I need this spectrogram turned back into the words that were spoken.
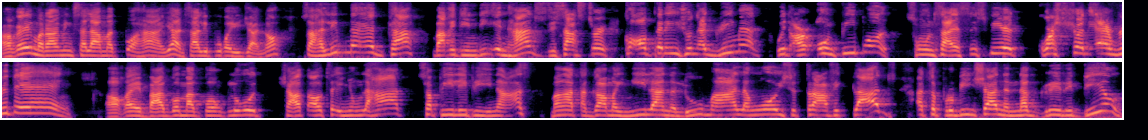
Okay, maraming salamat po ha. Yan, sali po kayo dyan, no? Sa halip na EDCA, bakit hindi enhance disaster cooperation agreement with our own people? So, sa spirit, question everything. Okay, bago mag-conclude, shout out sa inyong lahat sa Pilipinas, mga taga Maynila na lumalangoy sa traffic floods at sa probinsya na nagre-rebuild.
